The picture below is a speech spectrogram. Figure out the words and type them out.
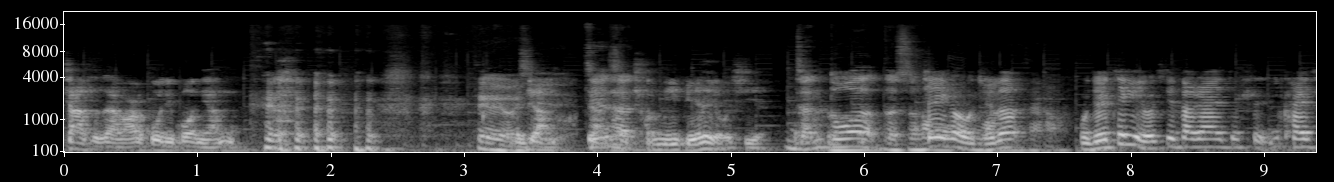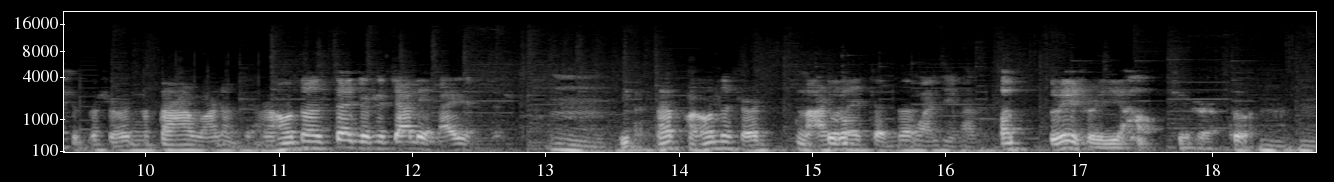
下次再玩估计过年吧。这个游戏这样，这样才沉迷别的游戏。人多的时候，这个我觉得。我觉得这个游戏大概就是一开始的时候大家玩两天，然后再再就是家里来人的时嗯，候，来朋友的时候拿出来真的玩几盘。跟 Switch 一样，其实对，嗯嗯，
